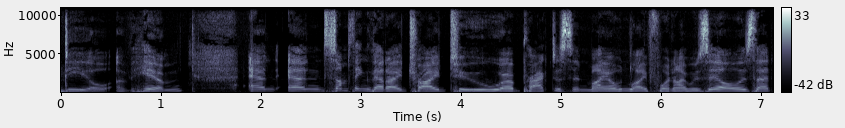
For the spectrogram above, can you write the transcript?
deal of him and and something that I tried to uh, practice in my own life when I was ill is that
